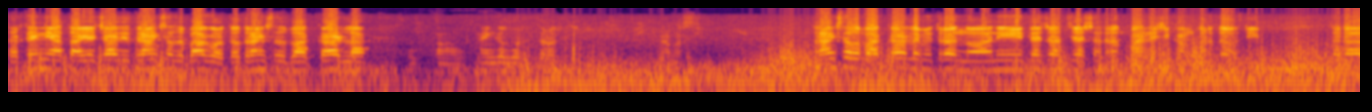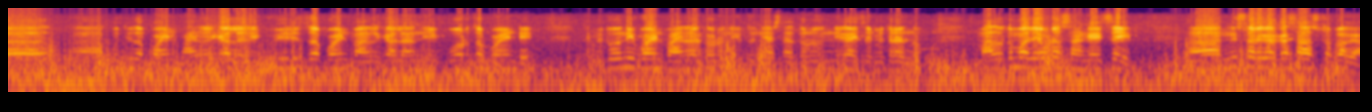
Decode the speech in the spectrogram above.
तर त्यांनी आता याच्या आधी द्राक्षाचा बाग होता. द्राक्षाचा बाग काढला. अँगलवर द्राक्षाचा बाग काढला मित्रांनो आणि त्याच्यात ज्या क्षेत्रात पाण्याची कमतरता होती. तर आपण तिथं पॉईंट फायनल केलं एक विहिरीचा पॉईंट फायनल केला आणि एक बोरचा पॉईंट आहे. मी दोन्ही पॉईंट फायनल करून इथून या क्षेत्रातून निघायचं मित्रांनो. मला तुम्हाला एवढं सांगायचं आहे निसर्ग कसा असतो बघा.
